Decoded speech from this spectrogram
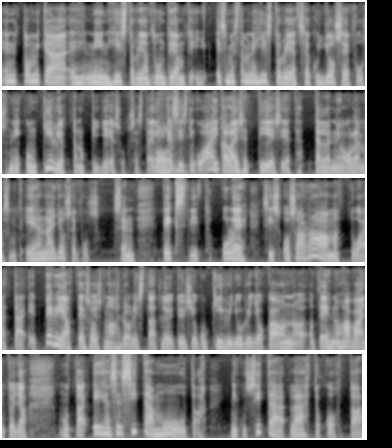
en nyt ole mikään niin historian tuntija, mutta esimerkiksi tämmöinen historiatsija kuin Josefus niin on kirjoittanutkin Jeesuksesta. Eli siis niin kuin aikalaiset tiesi, että tällainen on olemassa, mutta eihän nämä Josefuksen tekstit ole siis osa raamattua, että, että periaatteessa olisi mahdollista, että löytyisi joku kirjuri, joka on, on tehnyt havaintoja, mutta eihän se sitä muuta, niin kuin sitä lähtökohtaa,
